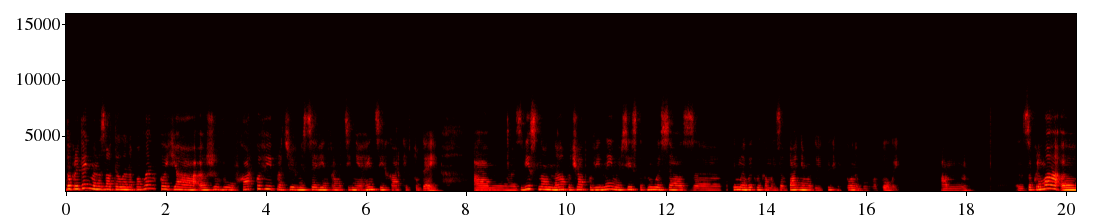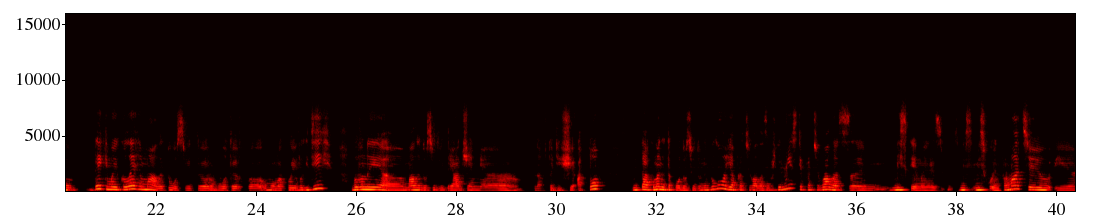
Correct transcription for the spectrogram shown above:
Добрий день, мене звати Олена Павленко. Я е, живу в Харкові, працюю в місцевій інформаційній агенції Харків Тудей. Звісно, на початку війни ми всі стикнулися з е, такими викликами і завданнями, до яких ніхто не був готовий. Зокрема, е, деякі мої колеги мали досвід роботи в умовах бойових дій, бо вони мали досвід відряджень в тоді ще АТО. Так, у мене такого досвіду не було. Я працювала завжди в місті, працювала з е, міськими з міською інформацією, і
